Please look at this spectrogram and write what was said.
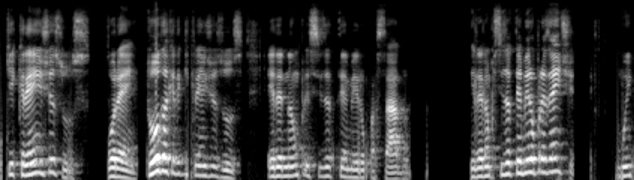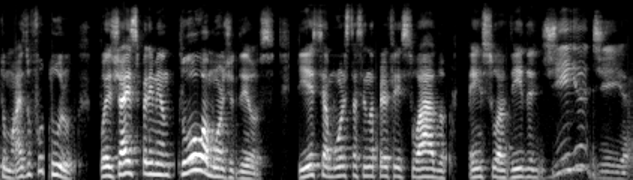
O que crê em Jesus, porém, todo aquele que crê em Jesus, ele não precisa temer o passado, ele não precisa temer o presente, muito mais o futuro, pois já experimentou o amor de Deus e esse amor está sendo aperfeiçoado em sua vida dia a dia.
